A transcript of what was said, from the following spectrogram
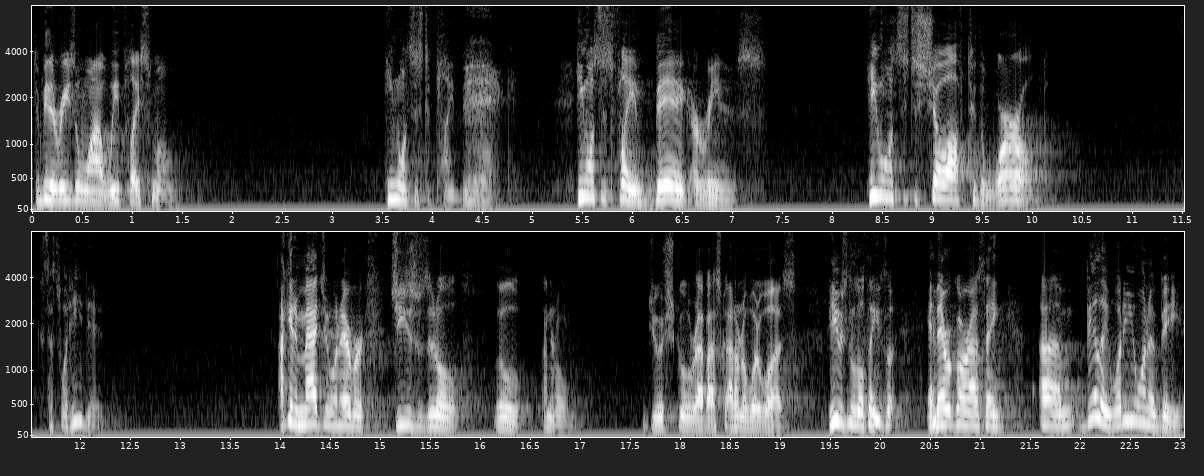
to be the reason why we play small. He wants us to play big. He wants us to play in big arenas. He wants us to show off to the world. Because that's what he did. I can imagine whenever Jesus was in a little, I don't know, Jewish school, rabbi school, I don't know what it was. He was in a little thing, and they were going around saying, um, Billy, what do you want to be?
